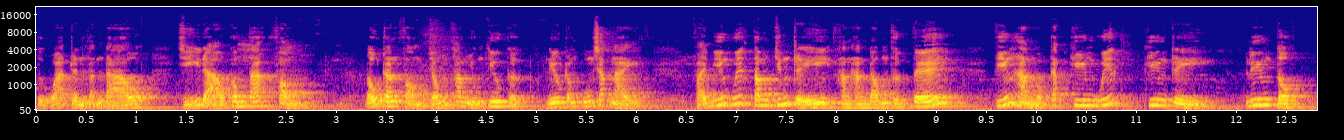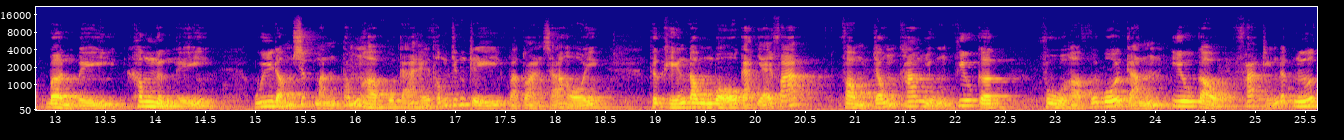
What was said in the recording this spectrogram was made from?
từ quá trình lãnh đạo, chỉ đạo công tác phòng, đấu tranh phòng chống tham nhũng tiêu cực nêu trong cuốn sách này, phải biến quyết tâm chính trị thành hành động thực tế, tiến hành một cách kiên quyết, kiên trì, liên tục, bền bỉ, không ngừng nghỉ, quy động sức mạnh tổng hợp của cả hệ thống chính trị và toàn xã hội thực hiện đồng bộ các giải pháp phòng chống tham nhũng tiêu cực, phù hợp với bối cảnh yêu cầu phát triển đất nước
